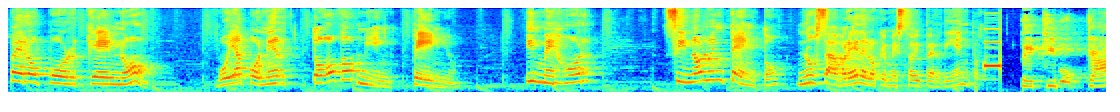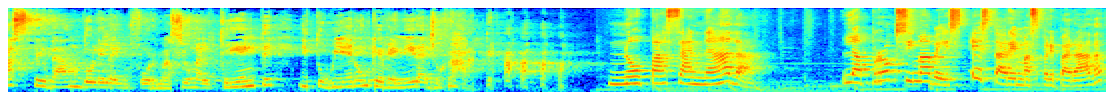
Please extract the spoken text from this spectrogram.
Pero ¿por qué no? Voy a poner todo mi empeño. Y mejor, si no lo intento, no sabré de lo que me estoy perdiendo. Te equivocaste dándole la información al cliente y tuvieron que venir a ayudarte. no pasa nada. La próxima vez estaré más preparada.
